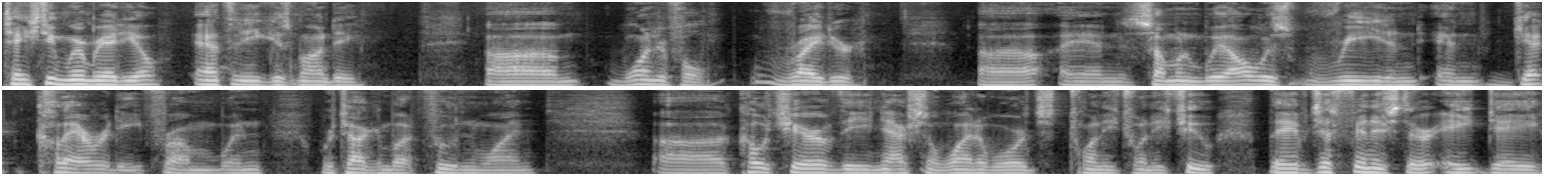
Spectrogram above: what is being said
Tasting Room Radio, Anthony Gismondi, um, wonderful writer, uh, and someone we always read and, and get clarity from when we're talking about food and wine. Uh, co chair of the National Wine Awards 2022. They have just finished their eight day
